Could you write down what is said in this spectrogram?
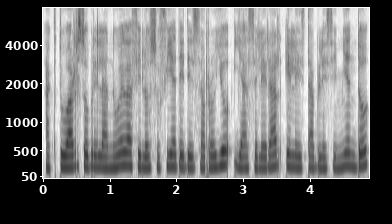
actuar sobre la nueva filosofía de desarrollo y acelerar el establecimiento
